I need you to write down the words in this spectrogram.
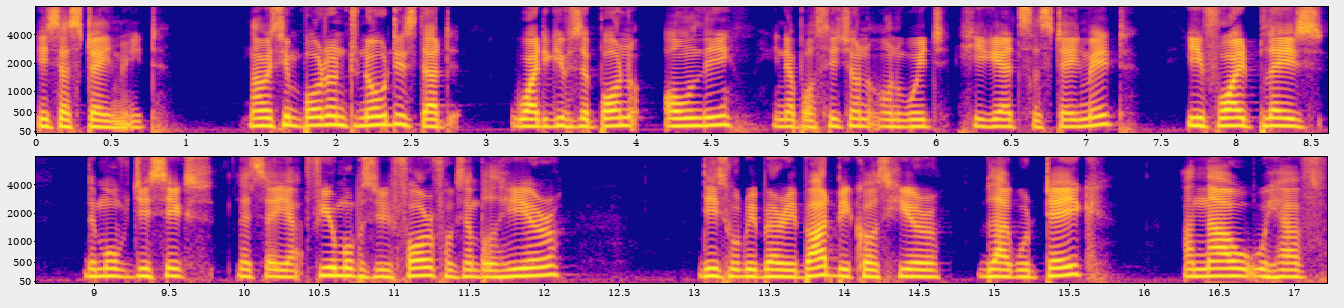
it's a stalemate. Now it's important to notice that white gives the pawn only in a position on which he gets a stalemate. If white plays the move g6, let's say a few moves before, for example here, this would be very bad because here black would take, and now we have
